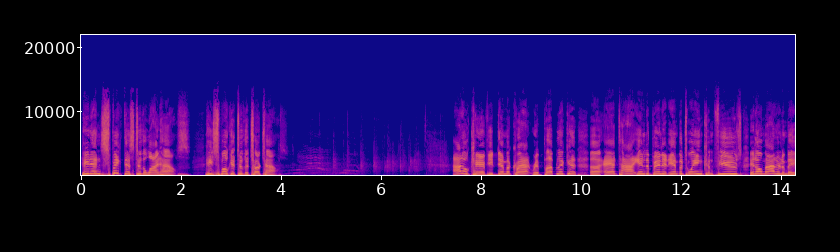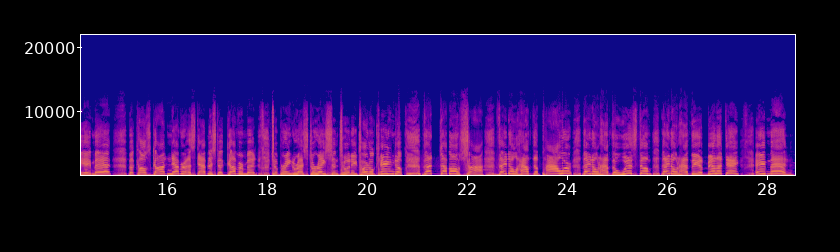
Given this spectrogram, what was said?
He didn't speak this to the White House, he spoke it to the church house. I don't care if you're Democrat, Republican, uh, anti-independent, in between, confused. It don't matter to me, amen. Because God never established a government to bring restoration to an eternal kingdom. The shy, they don't have the power, they don't have the wisdom, they don't have the ability, amen.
